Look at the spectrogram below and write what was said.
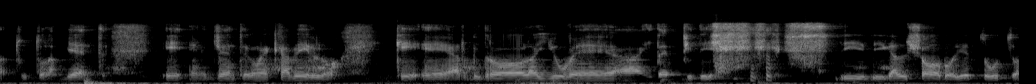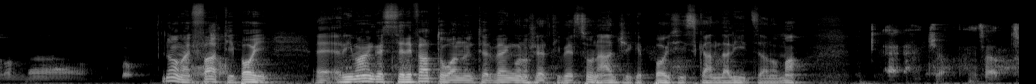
a tutto l'ambiente. E eh, gente come Capello che eh, arbitrò la Juve ai tempi di, di, di Calciopoli e tutto, non... Boh, no, ma infatti so. poi... Eh, rimanga essere fatto quando intervengono certi personaggi che poi si scandalizzano, ma esatto.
